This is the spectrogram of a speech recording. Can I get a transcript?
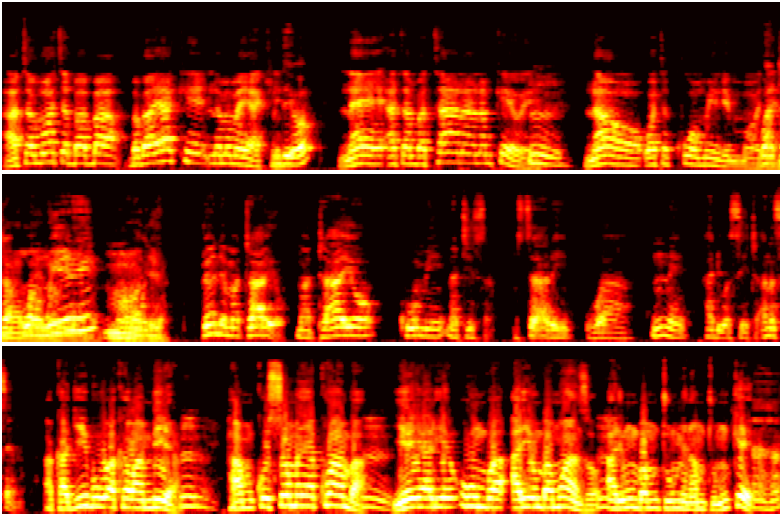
atamwacha baba baba yake na mama yake. Ndio. Naye atambatana na mkewe. Nao watakuwa mwili mmoja. Watakuwa mwili Mmoja. mmoja. Twende matayo matayo kumi na tisa. Mstari wa nne hadi wa sita. Anasema akajibu akawaambia mm. hamkusoma ya kwamba mm. yeye aliyeumba aliyeumba mwanzo mm. aliumba mtu mume na mtu mke Aha.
